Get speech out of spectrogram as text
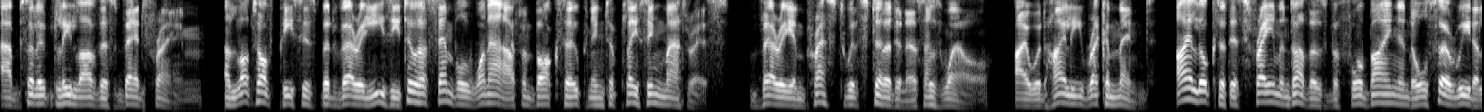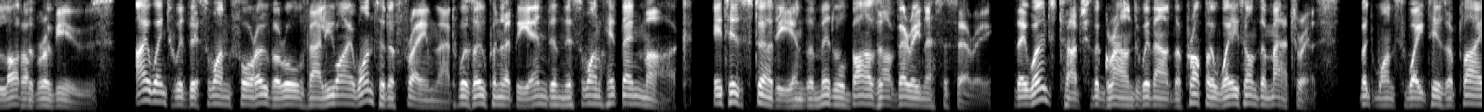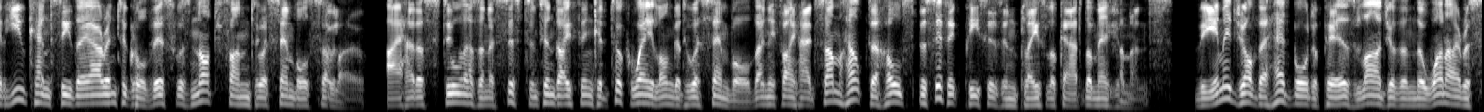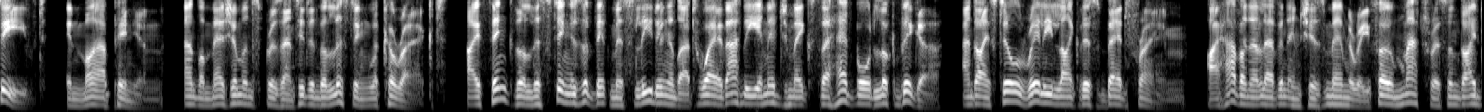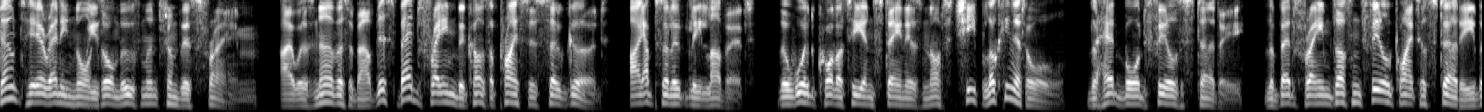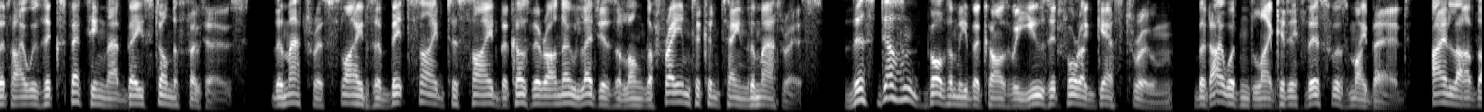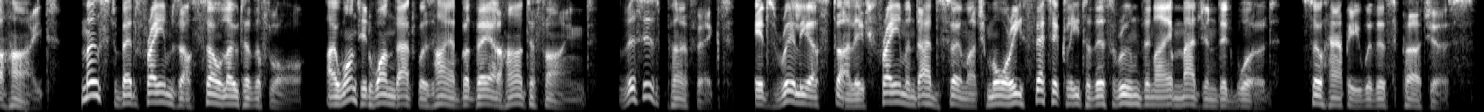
Absolutely love this bed frame. A lot of pieces but very easy to assemble 1 hour from box opening to placing mattress. Very impressed with sturdiness as well. I would highly recommend. I looked at this frame and others before buying and also read a lot of reviews. I went with this one for overall value I wanted a frame that was open at the end and this one hit then mark. It is sturdy and the middle bars are very necessary. They won't touch the ground without the proper weight on the mattress. But once weight is applied you can see they are integral this was not fun to assemble solo. I had a stool as an assistant and I think it took way longer to assemble than if I had some help to hold specific pieces in place look at the measurements. The image of the headboard appears larger than the one I received, in my opinion, and the measurements presented in the listing were correct. I think the listing is a bit misleading in that way that the image makes the headboard look bigger, and I still really like this bed frame. I have an 11 inches memory foam mattress and I don't hear any noise or movement from this frame. I was nervous about this bed frame because the price is so good. I absolutely love it. The wood quality and stain is not cheap looking at all. The headboard feels sturdy. The bed frame doesn't feel quite as sturdy but I was expecting that based on the photos. The mattress slides a bit side to side because there are no ledges along the frame to contain the mattress. This doesn't bother me because we use it for a guest room, but I wouldn't like it if this was my bed. I love the height. Most bed frames are so low to the floor. I wanted one that was higher but they are hard to find. This is perfect. It's really a stylish frame and adds so much more aesthetically to this room than I imagined it would. So happy with this purchase.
